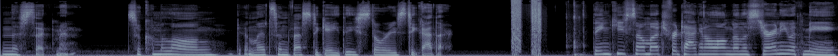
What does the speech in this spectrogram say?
in this segment. So come along and let's investigate these stories together. Thank you so much for tagging along on this journey with me.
